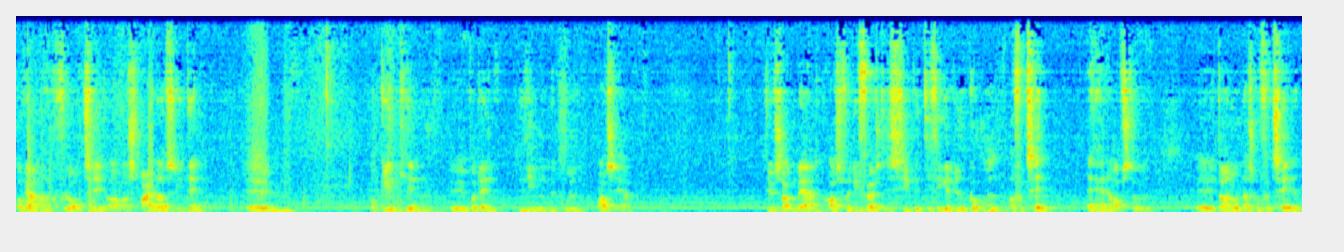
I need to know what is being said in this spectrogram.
og vi andre har få lov til at, at spejle os i den, øh, og genkende, øh, hvordan livet med Gud også er. Det er jo sådan, det er. Også for de første disciple, de fik at vide, gå ud og fortæl, at han er opstået. Øh, der var nogen, der skulle fortælle,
